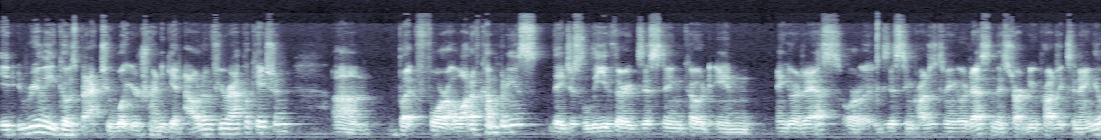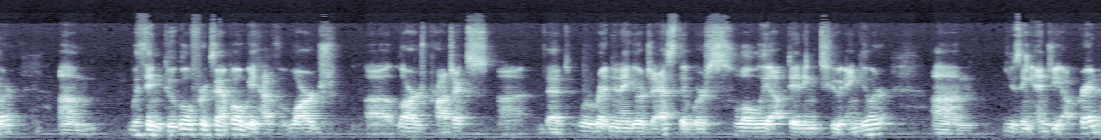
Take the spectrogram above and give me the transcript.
it really goes back to what you're trying to get out of your application. Um, but for a lot of companies, they just leave their existing code in AngularJS or existing projects in AngularJS and they start new projects in Angular. Um, within Google, for example, we have large, uh, large projects that were written in AngularJS that we're slowly updating to Angular um, using ng upgrade.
